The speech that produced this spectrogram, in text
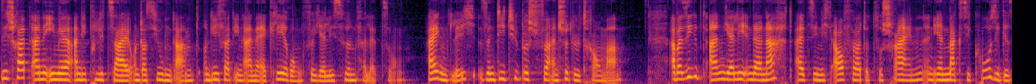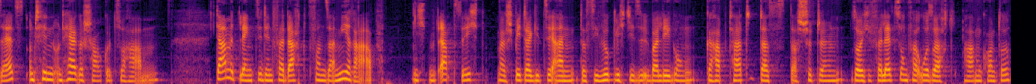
Sie schreibt eine E-Mail an die Polizei und das Jugendamt und liefert ihnen eine Erklärung für Jellis Hirnverletzung. Eigentlich sind die typisch für ein Schütteltrauma, aber sie gibt an, Jelly in der Nacht, als sie nicht aufhörte zu schreien, in ihren Maxi-Cosi gesetzt und hin und her geschaukelt zu haben. Damit lenkt sie den Verdacht von Samira ab. Nicht mit Absicht, weil später gibt sie an, dass sie wirklich diese Überlegung gehabt hat, dass das Schütteln solche Verletzungen verursacht haben konnte,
